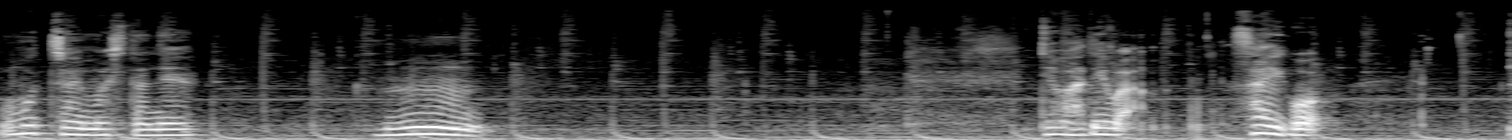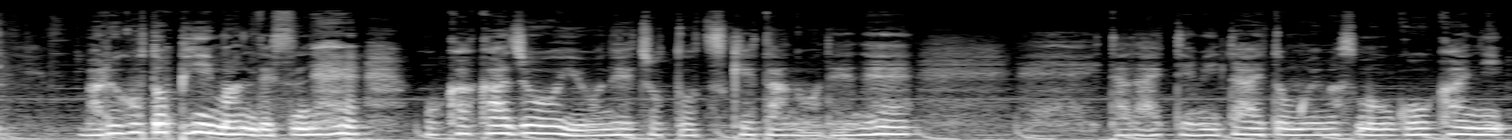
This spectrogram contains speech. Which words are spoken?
思っちゃいましたね。うん。ではでは最後丸ごとピーマンですね。おかか醤油をねちょっとつけたのでね、えー、いただいてみたいと思います。もう豪快に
